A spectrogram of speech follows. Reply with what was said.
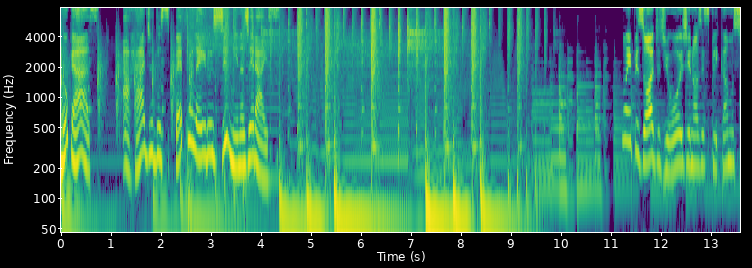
No Gás, a Rádio dos Petroleiros de Minas Gerais. No episódio de hoje, nós explicamos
